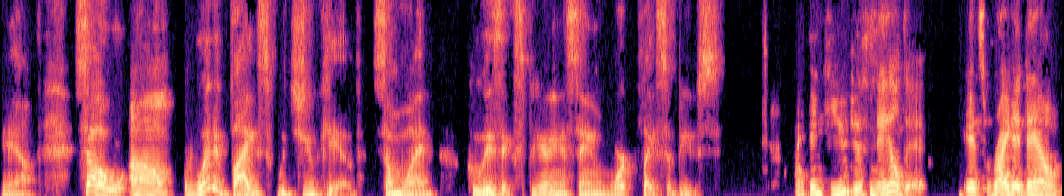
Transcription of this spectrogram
yeah. So um, what advice would you give someone who is experiencing workplace abuse? I think you just nailed it. It's write it down.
